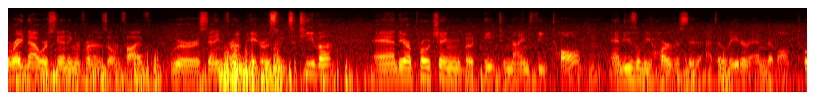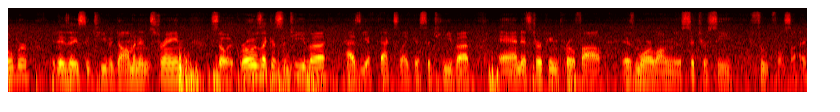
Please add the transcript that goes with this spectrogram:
Right now we're standing in front of Zone 5. We're standing in front of Pedro Sweet Sativa and they are approaching about 8 to 9 feet tall mm-hmm. and these will be harvested at the later end of October. It is a sativa dominant strain so it grows like a sativa, has the effects like a sativa and its terpene profile is more along the citrusy fruitful side.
